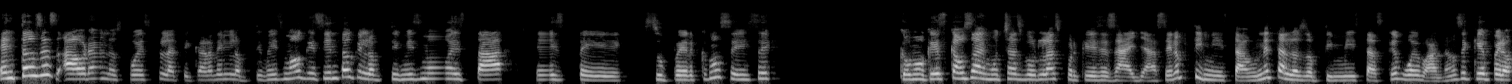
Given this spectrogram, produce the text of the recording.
Entonces, ahora nos puedes platicar del optimismo, que siento que el optimismo está, este, súper, ¿cómo se dice? Como que es causa de muchas burlas porque dices, ay, ya, ser optimista, únete a los optimistas, qué hueva, no sé qué, pero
